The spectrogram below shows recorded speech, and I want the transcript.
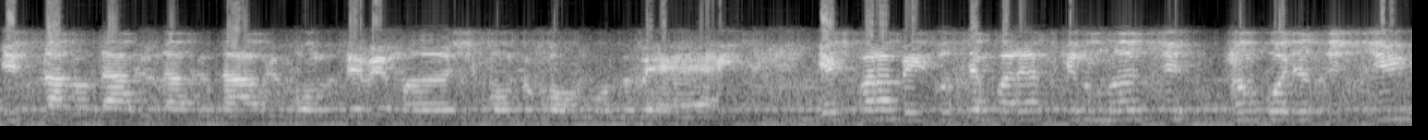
está no www.tvmust.com.br. E parabéns, você aparece aqui no Must, não pode assistir,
